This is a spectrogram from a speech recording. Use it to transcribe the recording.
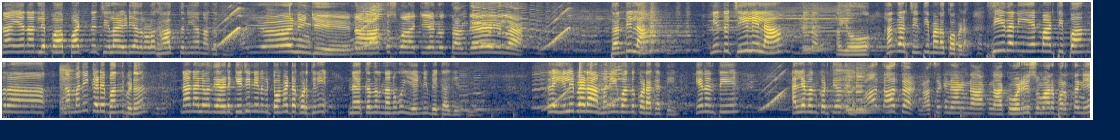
ನಾ ಏನನ್ಲಿಪ್ಪ ಪಟ್ನ ಚೀಲ ಹಿಡಿ ಅದ್ರೊಳಗೆ ಹಾಕ್ತೀನಿ ಅನ್ನಕತ್ತ. ಅಯ್ಯೋ ನಿಂಗಿ ನಾ ಹಾಕಿಸ್ಕೊಳಕ್ ಏನು ತಂದೇ ಇಲ್ಲ. ತಂದಿಲ್ಲ? ನಿಂದು ಚೀಲಿಲ್ಲ? ಅಯ್ಯೋ ಹಂಗಾರ ಚಿಂತೆ ಮಾಡಕ್ ಹೋಗ್ಬೇಡ. ಸೀದಾ ನೀ ಏನ್ ಮಾಡ್ತೀಪ್ಪ ಅಂದ್ರ ನಮ್ಮ ಮನೆ ಕಡೆ ಬಂದ್ಬಿಡು. ನಾನು ಅಲ್ಲಿ ಒಂದು ಎರಡು ಕೆ ಜಿ ನಿನಗೆ ಟೊಮೆಟೊ ಕೊಡ್ತೀನಿ. ಯಾಕಂದ್ರೆ ನನಗೂ ಎಣ್ಣೆ ಬೇಕಾಗೈತಿ. ಅಲ್ಲ ಇಲ್ಲಿ ಬೇಡ ಮನೆಗೆ ಬಂದು ಕೊಡಕತ್ತಿ. ಏನಂತಿ? ಅಲ್ಲೇ ಬಂದು ಕೊಡ್ತೀವಿ ಆತ ಆತ. ನಸಕ್ನ್ಯಾಗ ನಾಲ್ಕು ನಾಲ್ಕುವರೆ ಸುಮಾರು ಬರ್ತಾನಿ.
